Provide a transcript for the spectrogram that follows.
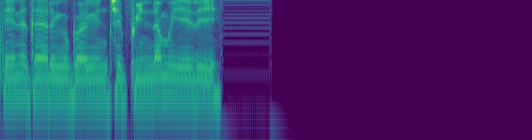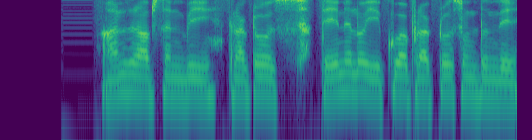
తేనె తయారీకి ఉపయోగించే పిండము ఏది? Answer option B fructose. తేనెలో ఎక్కువ ఫ్రక్టోస్ ఉంటుంది.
